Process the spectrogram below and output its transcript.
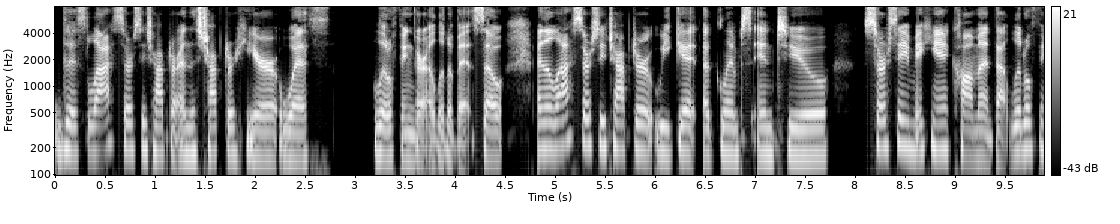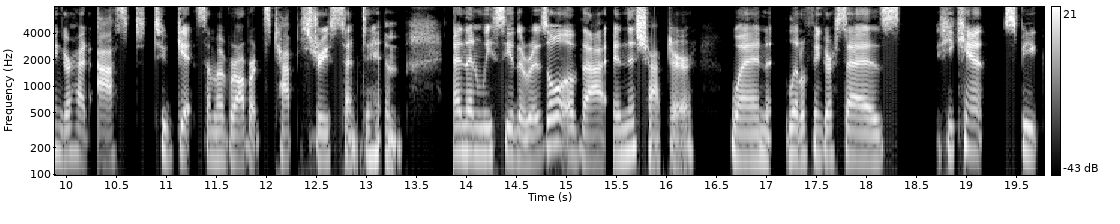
this last Cersei chapter and this chapter here with Littlefinger a little bit. So in the last Cersei chapter, we get a glimpse into Cersei making a comment that Littlefinger had asked to get some of Robert's tapestries sent to him. And then we see the result of that in this chapter when Littlefinger says he can't speak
